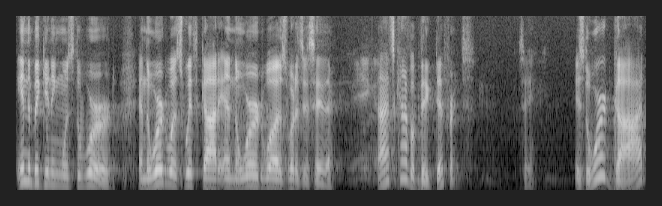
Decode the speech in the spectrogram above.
In the beginning was the Word, and the Word was with God, and the Word was, what does it say there? Now, that's kind of a big difference. See? Is the Word God,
